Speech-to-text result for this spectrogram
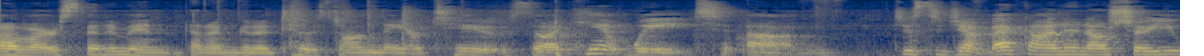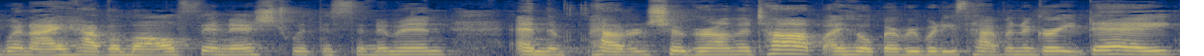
of our cinnamon that I'm going to toast on there too. So I can't wait. Um, just to jump back on and I'll show you when I have them all finished with the cinnamon and the powdered sugar on the top. I hope everybody's having a great day.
